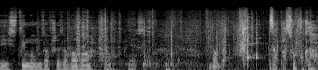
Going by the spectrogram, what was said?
I z tym mam zawsze zabawa. O, jest. Dobra, zapasówka.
